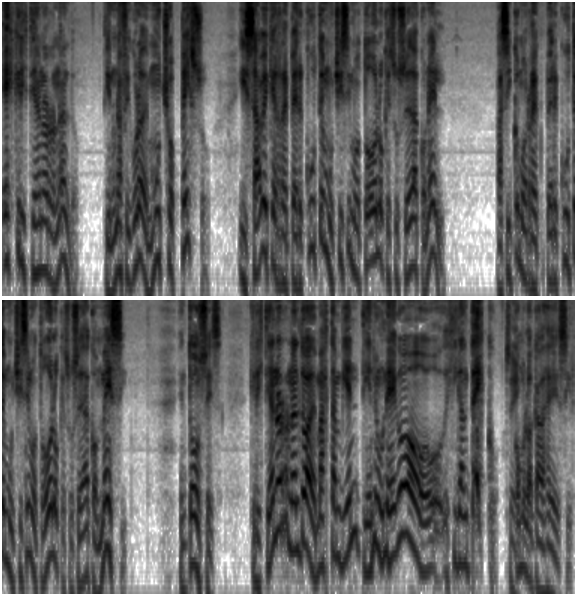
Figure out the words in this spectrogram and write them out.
es Cristiano Ronaldo. Tiene una figura de mucho peso y sabe que repercute muchísimo todo lo que suceda con él. Así como repercute muchísimo todo lo que suceda con Messi. Entonces, Cristiano Ronaldo además también tiene un ego gigantesco, Sí. como lo acabas de decir.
